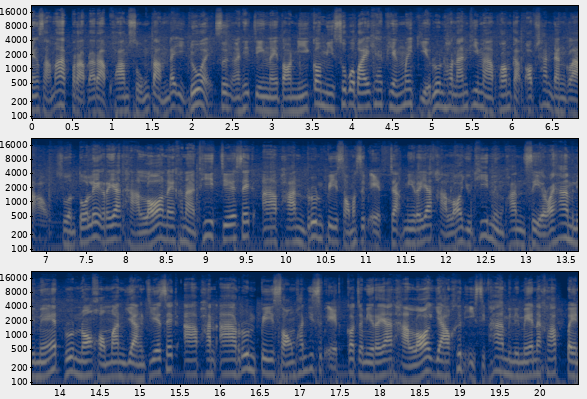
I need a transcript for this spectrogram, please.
ยังสามารถปรับระดับความสูงต่ำได้อีกด้วย ซึ่งอันที่จริงในตอนนี้ก็มีซูเปอร์ไบค์แค่เพียงไม่กี่รุ่นเท่านั้นที่มาพร้อมกับออปชันดังกล่าว ส่วนตัวเลขระยะฐานล้อในขณะที่ JSX R1000 รุ่นปี 2011 จะมีระยะฐานล้ออยู่ที่ 1,405มิลลิเมตรรุ่นน้องของมันอย่าง GSX R1000R รุ่นปี 2021 ก็จะมีระยะฐานล้อยาวขึ้นอีก 15มิลลิเมตรนะครับ เป็น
